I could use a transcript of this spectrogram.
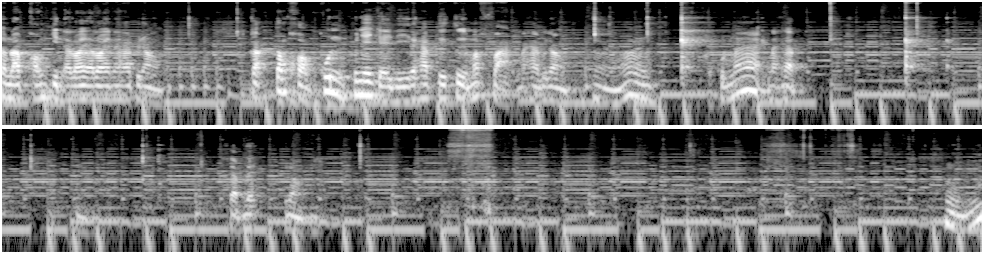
สำหรับของกินอร่อยๆนะครับพี่น้อง ก็ต้องขอบคุณคุณยายใจดีนะครับที่ซื้อมาฝากนะครับพี่น้องขอบคุณมากนะครับแซ่บเลยพี่น้องหืม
